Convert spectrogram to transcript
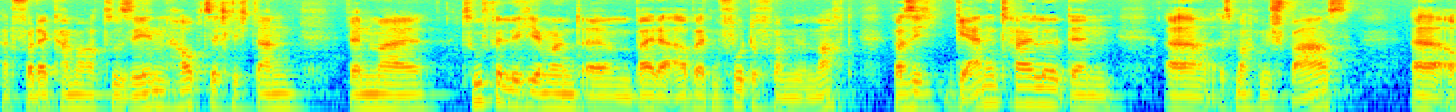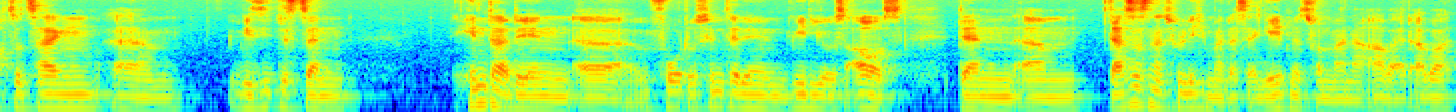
halt vor der Kamera zu sehen. Hauptsächlich dann, wenn mal zufällig jemand ähm, bei der Arbeit ein Foto von mir macht, was ich gerne teile, denn äh, es macht mir Spaß, äh, auch zu zeigen, ähm, wie sieht es denn hinter den äh, Fotos, hinter den Videos aus. Denn ähm, das ist natürlich immer das Ergebnis von meiner Arbeit. Aber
